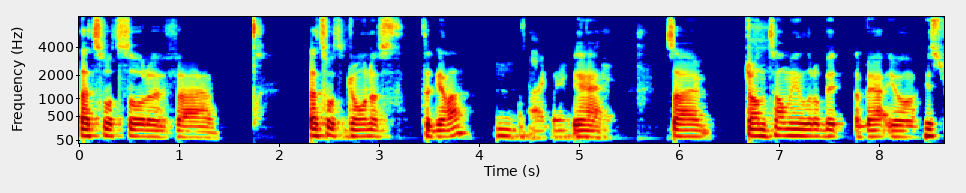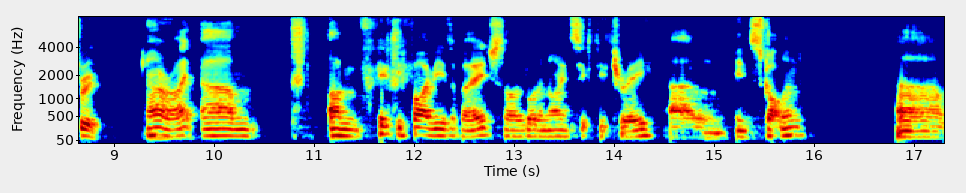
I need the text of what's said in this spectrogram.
that's what sort of uh, that's what's drawn us together. Mm, I agree. Yeah. So, John, tell me a little bit about your history. All right. Um, I'm 55 years of age, so I was born in 1963 um, in Scotland. Um,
